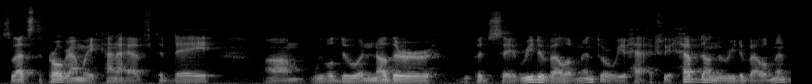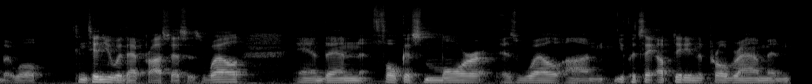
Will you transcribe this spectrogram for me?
So that's the program we kind of have today. Um, we will do another you could say redevelopment, or we ha- actually have done the redevelopment, but we'll continue with that process as well. And then focus more as well on, you could say, updating the program. And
